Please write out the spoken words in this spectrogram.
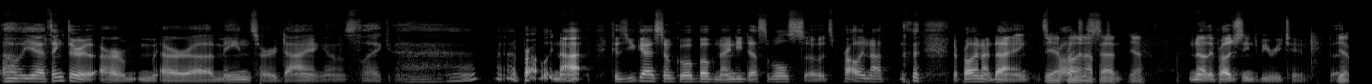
"Oh yeah, I think there our our uh, mains are dying." I was like, uh, "Probably not, because you guys don't go above ninety decibels, so it's probably not. they're probably not dying. It's yeah, probably just- not bad. Yeah. No, they probably just need to be retuned. But Yep.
